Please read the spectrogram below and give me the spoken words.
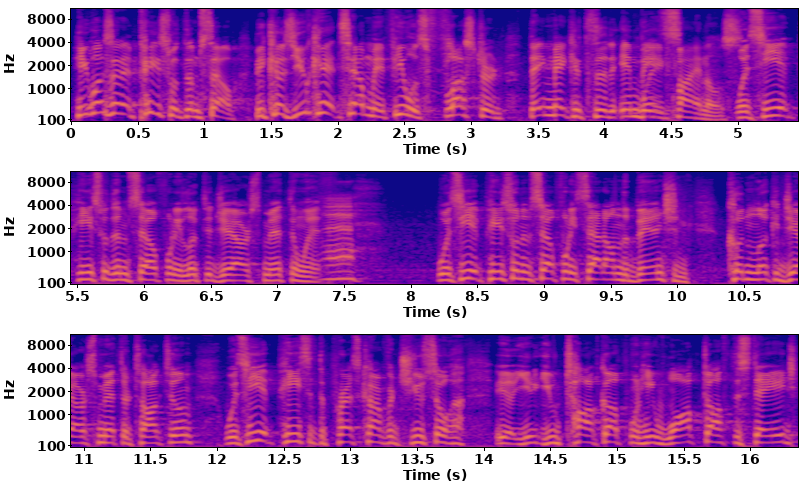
He wasn't at peace with himself because you can't tell me if he was flustered, they make it to the NBA Was- Finals. Was he at peace with himself when he looked at J.R. Smith and went, Eh. Was he at peace with himself when he sat on the bench and couldn't look at J.R. Smith or talk to him? Was he at peace at the press conference you so you, you, you talk up when he walked off the stage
